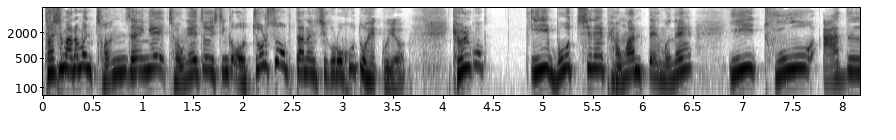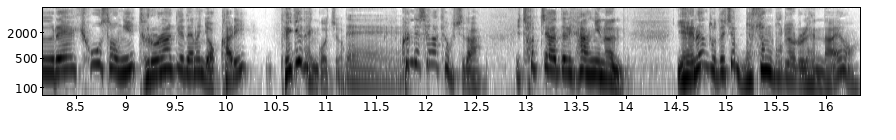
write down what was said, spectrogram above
다시 말하면 전생에 정해져 있으니까 어쩔 수 없다는 식으로 호도했고요. 결국 이 모친의 병환 때문에 이 두 아들의 효성이 드러나게 되는 역할이 되게 된 거죠. 네. 그런데 생각해 봅시다. 이 첫째 아들 향이는 얘는 도대체 무슨 불효를 했나요?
